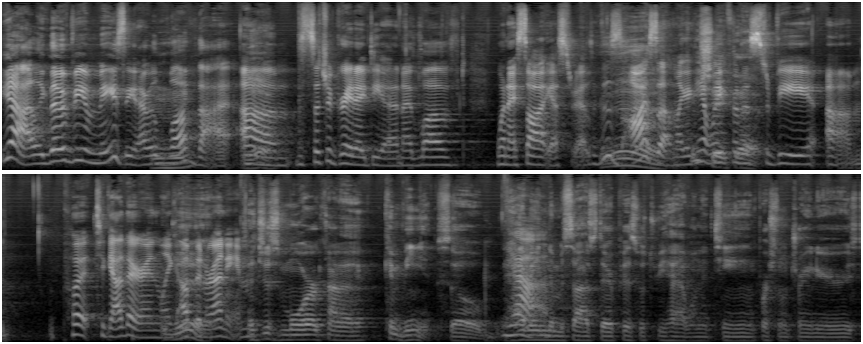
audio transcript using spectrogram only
Yeah, like that would be amazing. I would love that. Mm-hmm. Yeah. Um, it's such a great idea. And I loved when I saw it yesterday. I was like, this is Yeah, awesome. Like I can't wait for this to be um, put together and like up and running. It's just more kind of convenient. So Yeah. having the massage therapists, which we have on the team, personal trainers,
